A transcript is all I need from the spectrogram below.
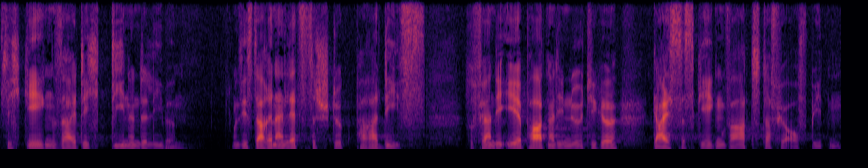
sich gegenseitig dienende Liebe. Und sie ist darin ein letztes Stück Paradies, sofern die Ehepartner die nötige Geistesgegenwart dafür aufbieten.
